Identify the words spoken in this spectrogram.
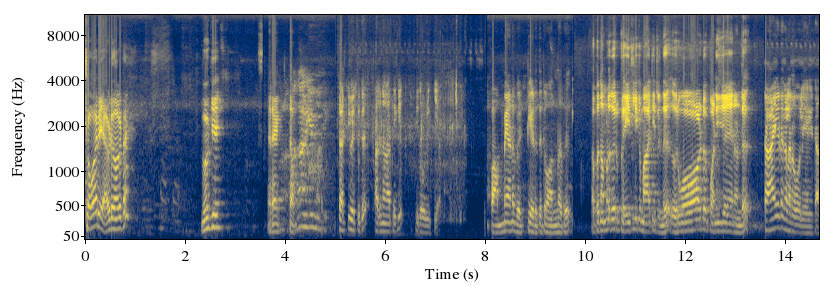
ചോരയാ അവിടെ നോക്കട്ടെ. നോക്കി. രക്തം. തട്ടി വെച്ചിട്ട് അതിനകത്തേക്ക് ഇത് ഒഴിക്കുക. അപ്പൊ അമ്മയാണ് വെട്ടി എടുത്തിട്ട് വന്നത്. അപ്പൊ നമ്മളിത് ഒരു പ്ലേറ്റിലേക്ക് മാറ്റിയിട്ടുണ്ട്. ഒരുപാട് പണി ചെയ്യാനുണ്ട്. ചായയുടെ കളർ പോലെ ആയിട്ടാ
